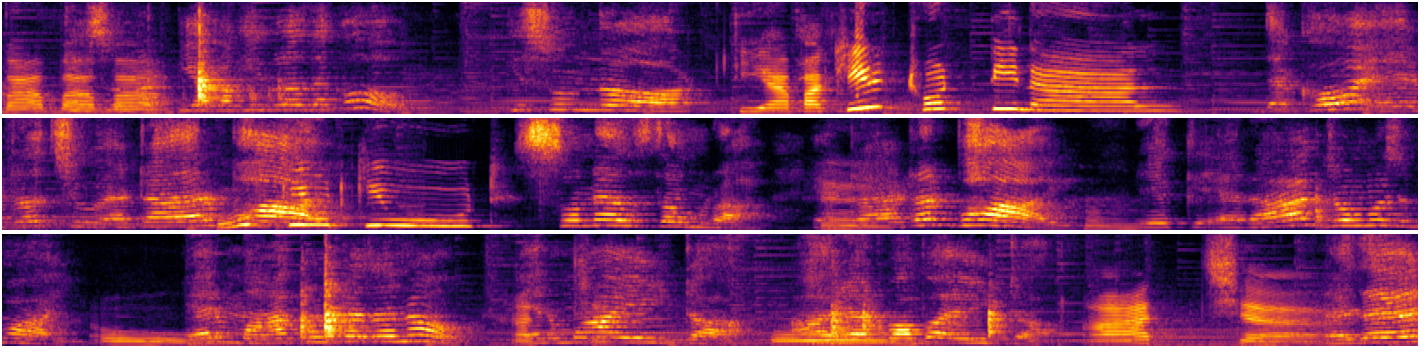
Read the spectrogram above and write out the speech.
বা বা বা। টিয়া পাখিগুলা দেখো। কি সুন্দর। টিয়া পাখির ঠোঁটটি লাল। দেখো এটা এটার ভাই। কিউট কিউট সোনাল তোমরা এটা। এটার ভাই। এক এরা যমজ ভাই। ও। এর মা কোনটা জানো? এর মা আচ্ছা। এইটা। আর এর বাবা এইটা। আচ্ছা। এদের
